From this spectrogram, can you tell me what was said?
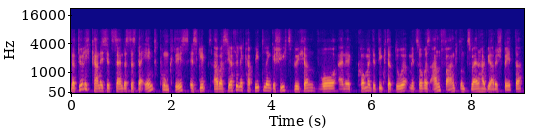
natürlich kann es jetzt sein, dass das der Endpunkt ist. Es gibt aber sehr viele Kapitel in Geschichtsbüchern, wo eine kommende Diktatur mit sowas anfängt und zweieinhalb Jahre später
